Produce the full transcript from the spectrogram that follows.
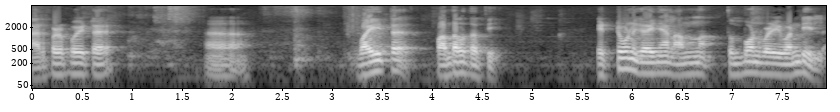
ആലപ്പുഴ പോയിട്ട് വൈകിട്ട് പന്ത്രത്തെത്തി എട്ട് മണി കഴിഞ്ഞാൽ അന്ന് തുമ്പോൺ വഴി വണ്ടിയില്ല.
